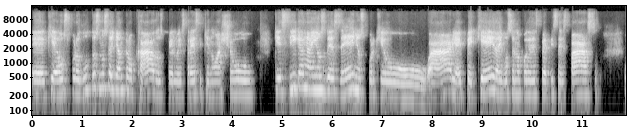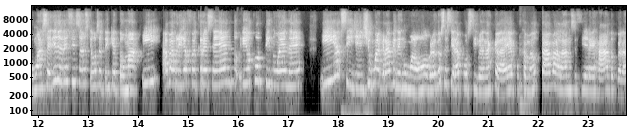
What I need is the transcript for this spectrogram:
é, que os produtos não sejam trocados pelo estresse que não achou, que sigam aí os desenhos, porque o, a área é pequena e você não pode desperdiçar espaço uma série de decisões que você tem que tomar e a barriga foi crescendo e eu continuei, né? E assim, gente, uma grávida em uma obra, eu não sei se era possível naquela época, mas eu estava lá, não sei se era errado pela,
